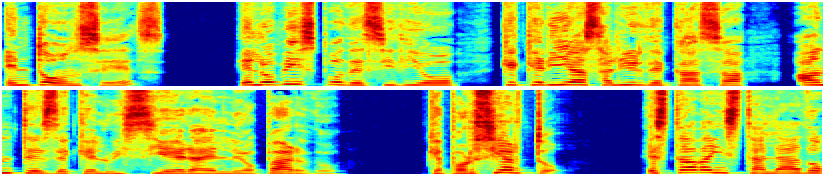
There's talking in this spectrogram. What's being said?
Entonces, el obispo decidió que quería salir de casa antes de que lo hiciera el leopardo, que por cierto, estaba instalado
